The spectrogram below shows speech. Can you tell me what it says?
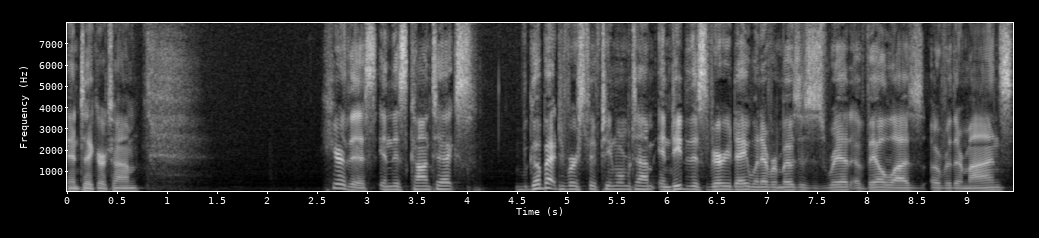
And take our time hear this in this context. Go back to verse 15 one more time. Indeed, this very day, whenever Moses is read, a veil lies over their minds.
